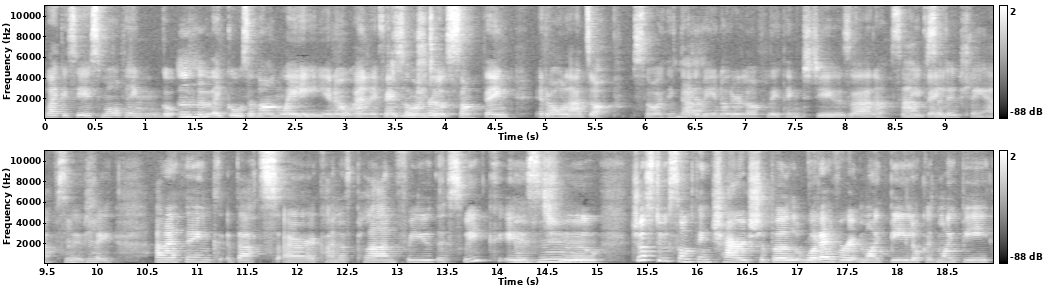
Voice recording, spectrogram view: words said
like I say a small thing go, mm-hmm. like goes a long way you know and if everyone true. does something it all adds up so I think that'll Yeah. be another lovely thing to do as well absolutely Absolutely, absolutely. Mm-hmm. And I think that's our kind of plan for you this week is Mm-hmm. to just do something charitable, whatever it might be. Look, it might be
